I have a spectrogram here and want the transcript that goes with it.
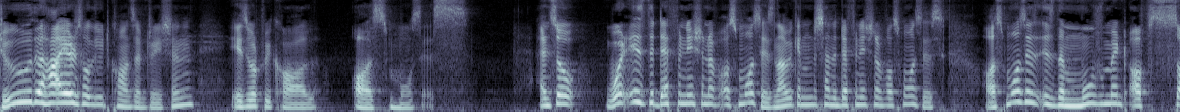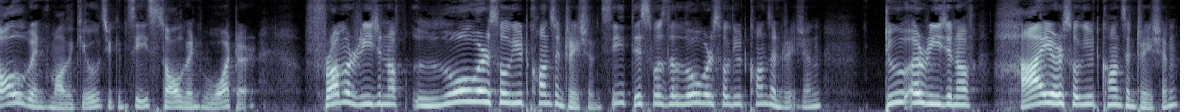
to the higher solute concentration is what we call osmosis. And so what is the definition of osmosis? Now we can understand the definition of osmosis. Osmosis is the movement of solvent molecules, you can see solvent, water, from a region of lower solute concentration. See, this was the lower solute concentration to a region of higher solute concentration.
